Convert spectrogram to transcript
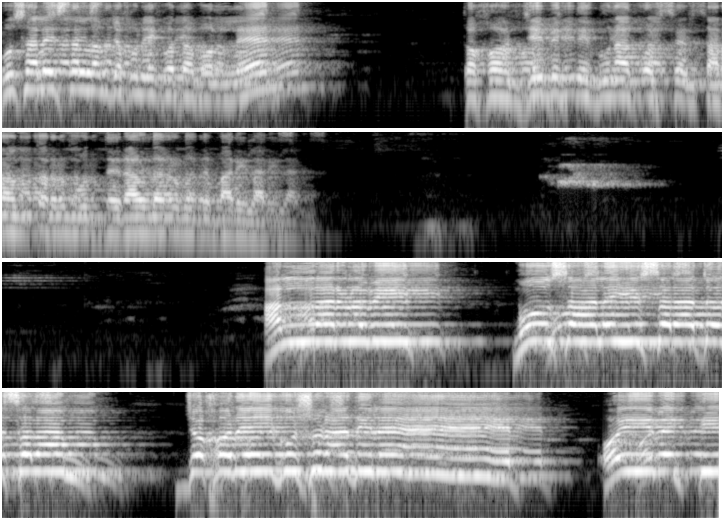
মুসা আলাইহিস সালাম যখন এই কথা বললেন, তখন যে ব্যক্তি গুনাহ করছেন, তার অন্তরের মধ্যে রাউডারের মধ্যে বাড়ি লাগে আল্লাহর নবী মুসা আলাইহিস সালাম যখন এই ঘোষণা দিলেন ওই ব্যক্তি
